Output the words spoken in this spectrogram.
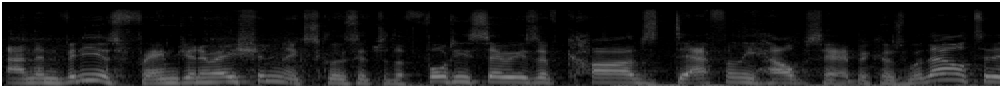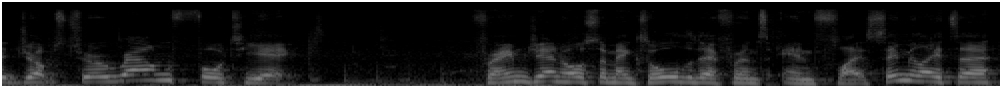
and Nvidia's frame generation exclusive to the 40 series of cards definitely helps here because without it it drops to around 48. Frame gen also makes all the difference in Flight Simulator,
